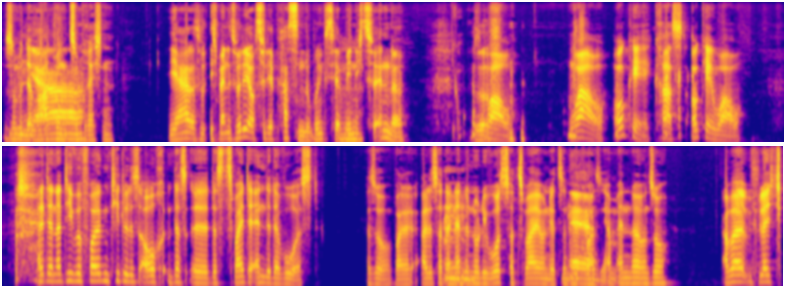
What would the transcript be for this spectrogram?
so mit Ja. Erwartungen zu brechen. ja, das, ich meine, es würde ja auch zu dir passen. Du bringst ja Mhm. wenig zu Ende. Also, Wow. Wow. Okay, krass. Okay, wow. Alternative Folgentitel ist auch das, äh, das zweite Ende der Wurst. Also, weil alles hat ein Mhm. Ende, nur die Wurst hat zwei und jetzt sind wir Ja, ja. quasi am Ende und so. Aber vielleicht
